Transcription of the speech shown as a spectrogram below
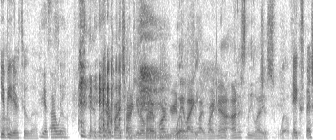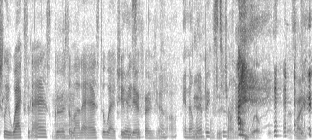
you'll be there too, love. Yes, I will. yeah, but everybody trying to get over that marker, and then like, like right now, honestly, like, just wealthy. Especially waxing ass. Girl, it's a lot of ass to wax. You'll be there first. love. uh, uh, in Yeah, I'm just too. trying to be wealthy. That's Like-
